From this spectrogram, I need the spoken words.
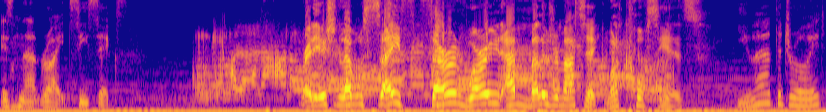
Isn't that right, C6? Radiation level safe. Theron worried and melodramatic. Well, of course he is. You heard the droid.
